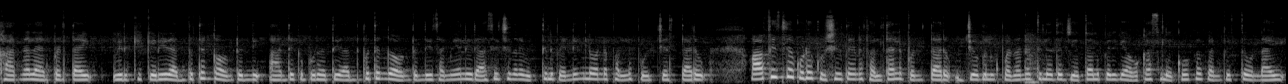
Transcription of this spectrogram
కారణాలు ఏర్పడతాయి. వీరికి కెరీర్ అద్భుతంగా ఉంటుంది. ఆర్థిక పురోగతి అద్భుతంగా ఉంటుంది. సమయాన్ని ఈ రాశి చెందిన వ్యక్తులు పెండింగ్లో ఉన్న పనులు పూర్తి చేస్తారు. ఆఫీస్లో కూడా కృషికి తగిన ఫలితాలను పొందుతారు. ఉద్యోగులకు పదోన్నతి లేదా జీతాలు పెరిగే అవకాశాలు ఎక్కువగా కనిపిస్తూ ఉన్నాయి.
